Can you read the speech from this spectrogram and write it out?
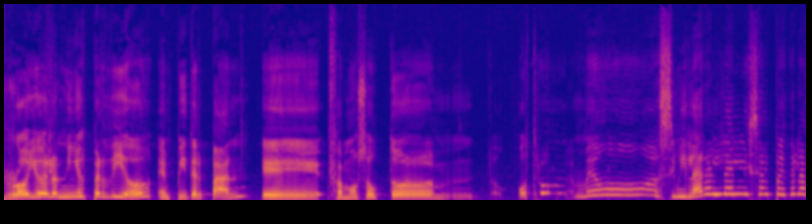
el rollo de los niños perdidos en Peter Pan, eh, famoso autor, otro medio similar al de Alicia al País de las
